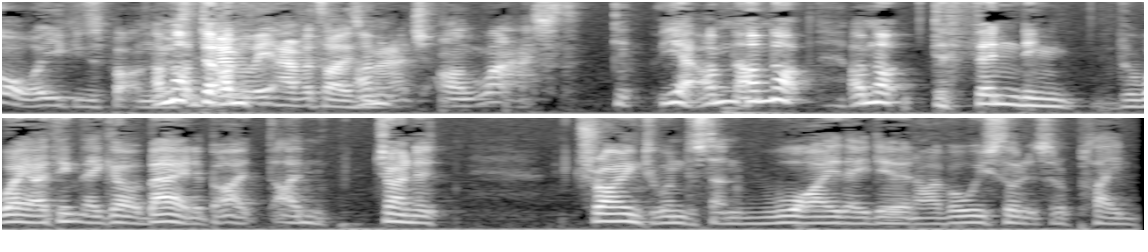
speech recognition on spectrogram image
Or you could just put on the I'm not- I'm- heavily advertised I'm- match on last. Yeah, I'm I'm not I'm not defending the way I think they go about it, but I, I'm trying to trying to understand why they do it. And I've always thought it sort of played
